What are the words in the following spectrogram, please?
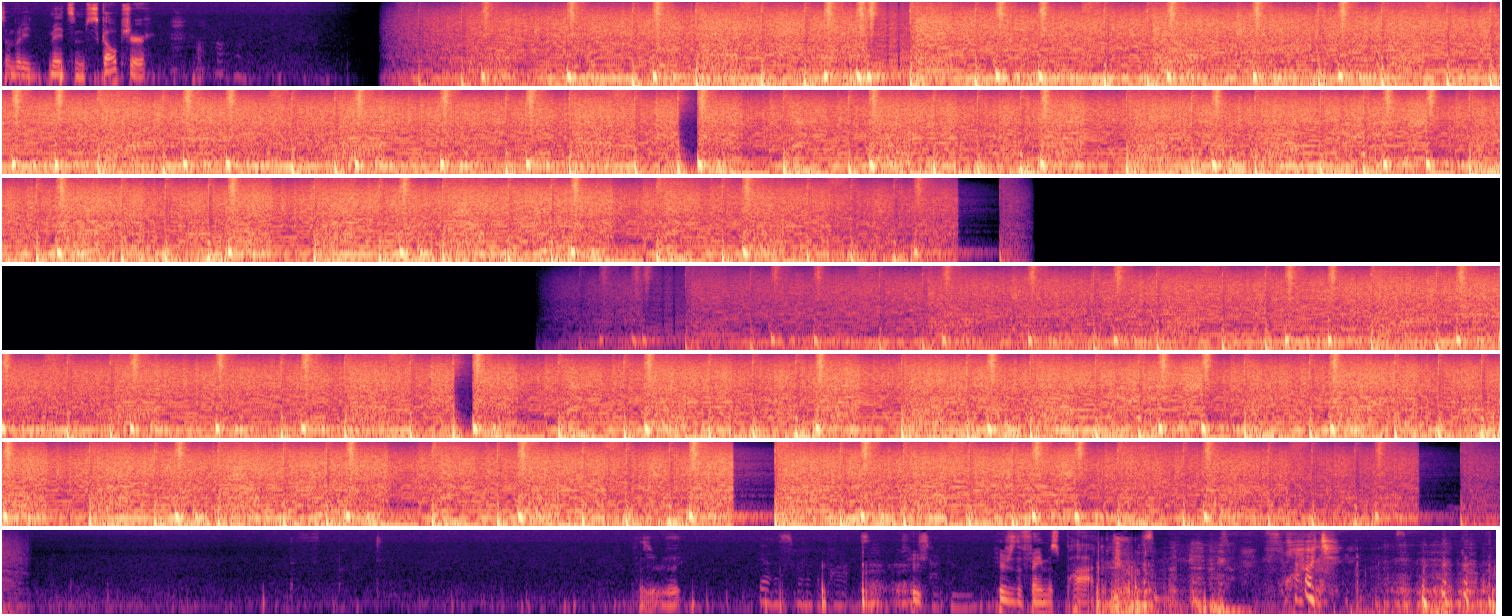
Somebody made some sculpture. Really? Yeah, this is one of the pots. Here's- Here's the famous pot. what?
